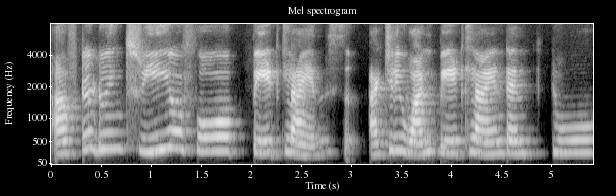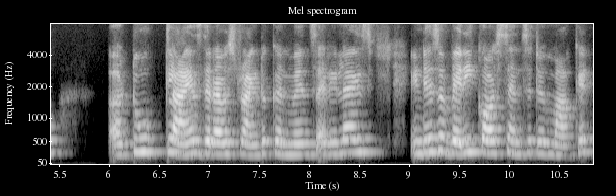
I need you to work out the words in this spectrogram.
After doing three or four paid clients, actually one paid client and two uh, two clients that I was trying to convince, I realized India is a very cost sensitive market.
